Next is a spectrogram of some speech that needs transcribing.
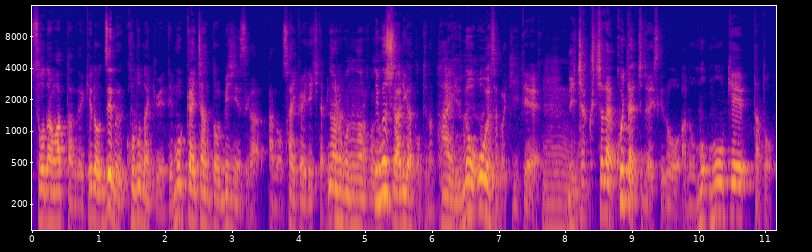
相談はあったんだけど、全部事なきを得て、もう一回ちゃんとビジネスが、あの、再開できたみたいな。なるほどなるほど。で、むしろありがとうってなったっていうのはいを大家さんが聞いて、うんめちゃくちゃだ、こういったらちょっとないですけど、あの、も、儲けたと。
